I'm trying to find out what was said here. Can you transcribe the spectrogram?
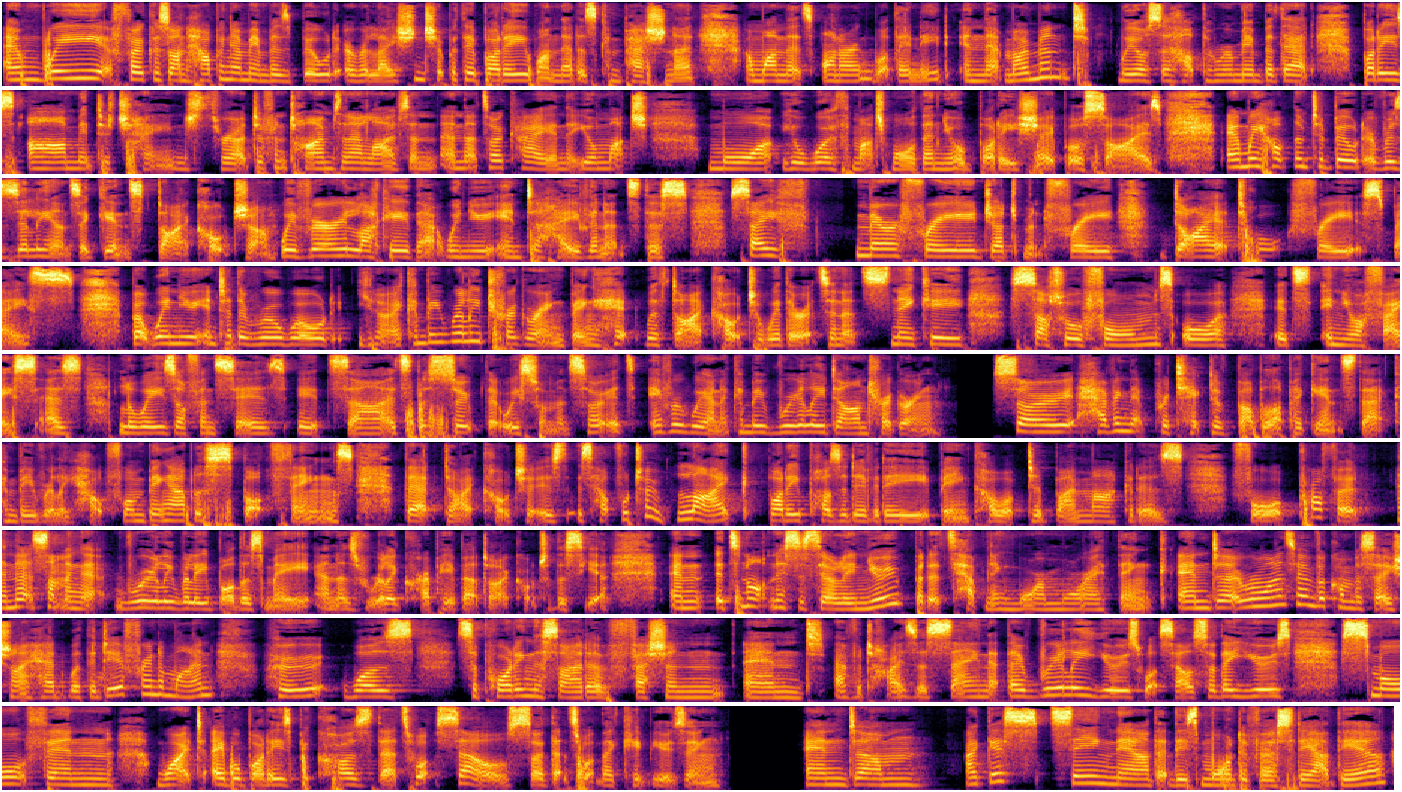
And we focus on helping our members build a relationship with their body, one that is compassionate and one that's honoring what they need in that moment. We also help them remember that bodies are meant to change throughout different times in our lives, and, and that's okay, and that you're much more, you're worth much more than your body shape or size. And we help them to build a resilience against diet culture. We're very lucky that when you enter Haven, it's this safe, mirror free, judgment free, diet talk free space. But when you enter the real world, you know, it can be really triggering being hit with diet culture, whether it's in its sneaky, subtle forms or it's in your face. As Louise often says, it's, uh, it's the soup that we swim in. So it's everywhere and it can be really darn triggering. So, having that protective bubble up against that can be really helpful, and being able to spot things that diet culture is, is helpful too, like body positivity being co opted by marketers for profit and that's something that really, really bothers me and is really crappy about diet culture this year. And it's not necessarily new, but it's happening more and more, I think. And uh, it reminds me of a conversation I had with a dear friend of mine who was supporting the side of fashion and advertisers, saying that they really use what sells. So they use small, thin, white, able bodies because that's what sells. So that's what they keep using. And um, I guess seeing now that there's more diversity out there,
